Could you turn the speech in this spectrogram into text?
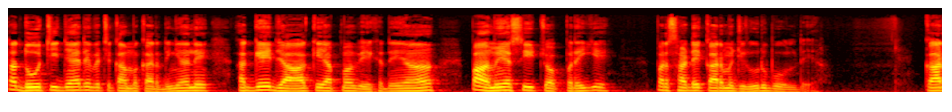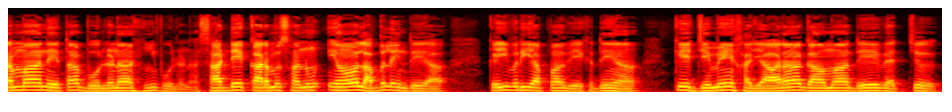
ਤਾਂ ਦੋ ਚੀਜ਼ਾਂ ਇਹਦੇ ਵਿੱਚ ਕੰਮ ਕਰਦੀਆਂ ਨੇ। ਅੱਗੇ ਜਾ ਕੇ ਆਪਾਂ ਵੇਖਦੇ ਆ ਭਾਵੇਂ ਅਸੀਂ ਚੁੱਪ ਰਹੀਏ, ਪਰ ਸਾਡੇ ਕਰਮ ਜ਼ਰੂਰ ਬੋਲਦੇ ਆ। ਕਰਮਾਂ ਨੇ ਤਾਂ ਬੋਲਣਾ ਹੀ ਬੋਲਣਾ। ਸਾਡੇ ਕਰਮ ਸਾਨੂੰ ਇਉਂ ਲੱਭ ਲੈਂਦੇ ਆ। ਕਈ ਵਾਰੀ ਆਪਾਂ ਵੇਖਦੇ ਆ ਕਿ ਜਿਵੇਂ ਹਜ਼ਾਰਾਂ ਗਾਵਾਂ ਦੇ ਵਿੱਚ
